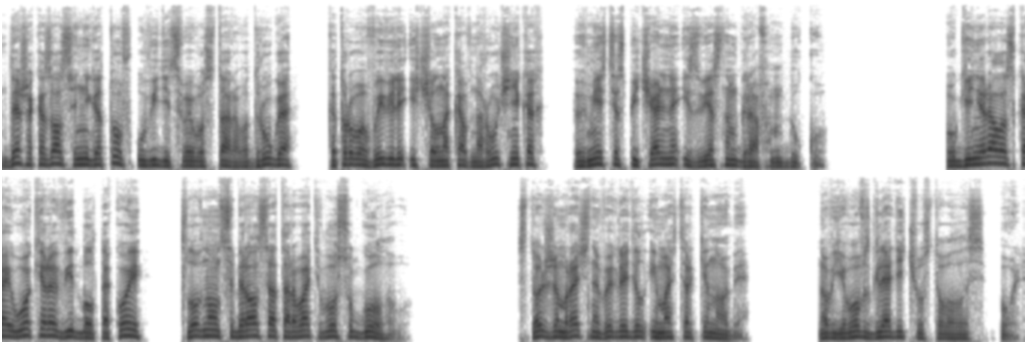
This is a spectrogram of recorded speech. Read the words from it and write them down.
Дэш оказался не готов увидеть своего старого друга, которого вывели из челнока в наручниках вместе с печально известным графом Дуку. У генерала Скайуокера вид был такой, словно он собирался оторвать Восу голову. Столь же мрачно выглядел и мастер Кеноби, но в его взгляде чувствовалась боль.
